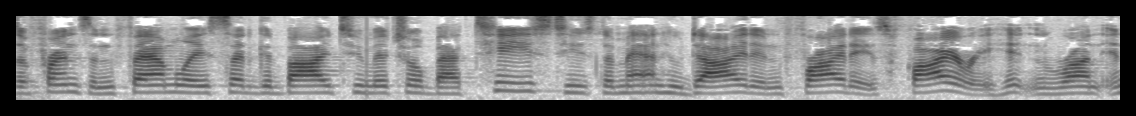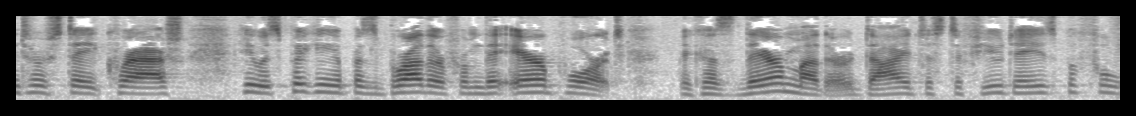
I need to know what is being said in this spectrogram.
Of friends and family said goodbye to Mitchell Baptiste. He's the man who died in Friday's fiery hit and run interstate crash. He was picking up his brother from the airport because their mother died just a few days before.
